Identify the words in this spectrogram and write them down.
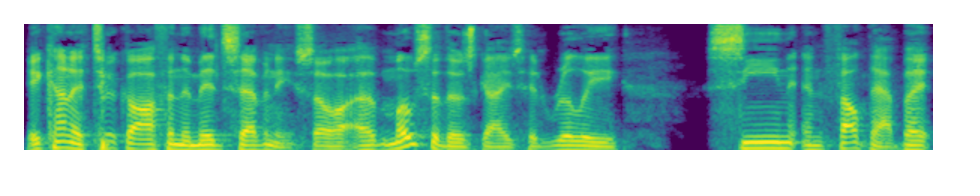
it kind of took off in the mid 70s. So uh, most of those guys had really seen and felt that. But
